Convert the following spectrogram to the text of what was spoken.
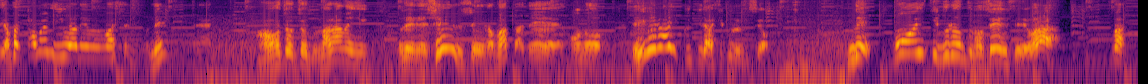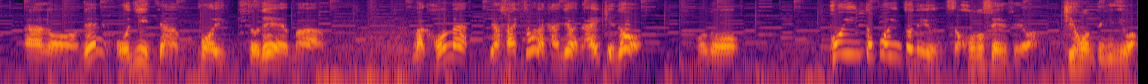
やっぱりたまに言われましたけどね、えー、あちょちょっと斜めに、でね、先生がまたね、この、えらい口出してくるんですよ。で、もう一グループの先生は、まあ、あのね、おじいちゃんっぽい人で、まあ、まあこんな優しそうな感じはないけど、この、ポイントポイントで言うんですよ、この先生は。基本的には。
